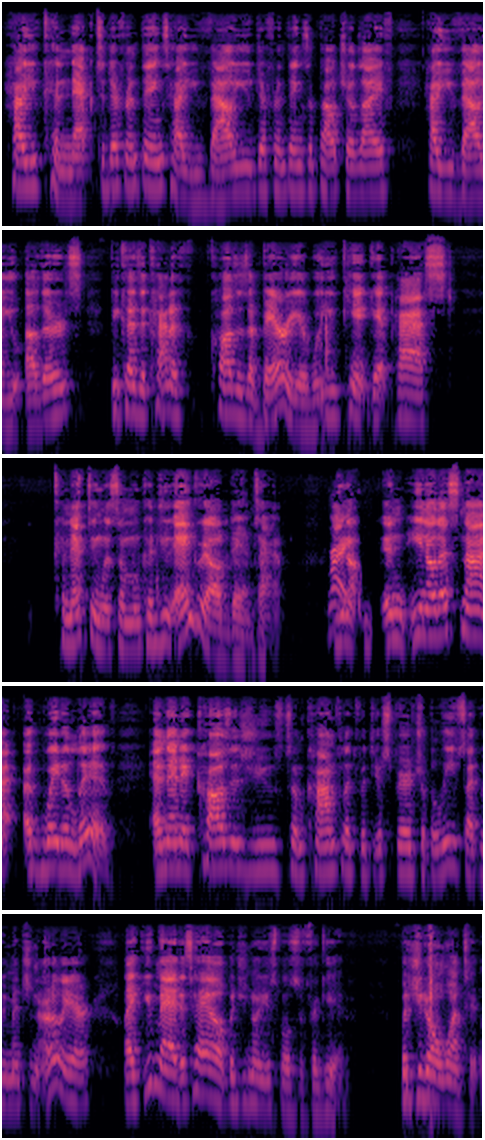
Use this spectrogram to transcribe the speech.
how you connect to different things, how you value different things about your life, how you value others, because it kind of causes a barrier where you can't get past connecting with someone because you're angry all the damn time. Right. You know, and you know, that's not a way to live. And then it causes you some conflict with your spiritual beliefs, like we mentioned earlier. Like you mad as hell, but you know you're supposed to forgive, but you don't want to.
